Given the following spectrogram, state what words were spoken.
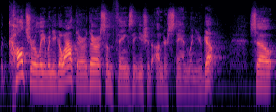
But culturally, when you go out there, there are some things that you should understand when you go. So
